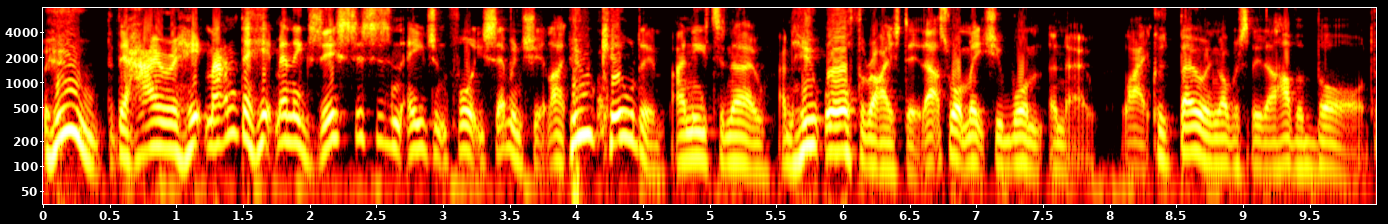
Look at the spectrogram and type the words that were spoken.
who? Did they hire a hitman? Do hitmen exist? This isn't Agent 47 shit. Like, who killed him? I need to know. And who authorized it? That's what makes you want to know. Like, because Boeing obviously they'll have a board.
